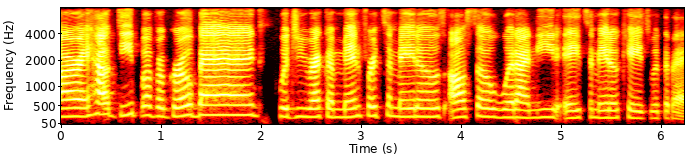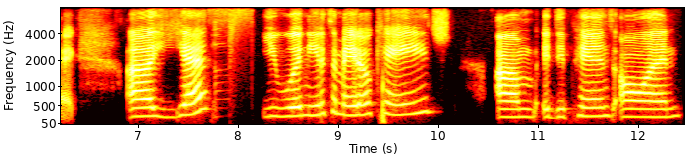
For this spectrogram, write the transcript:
All right, how deep of a grow bag would you recommend for tomatoes? Also, would I need a tomato cage with the bag? Uh, yes, you would need a tomato cage. Um, it depends on,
